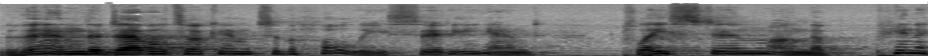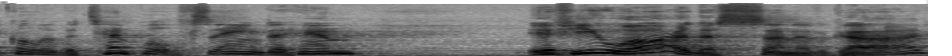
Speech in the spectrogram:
Then the devil took him to the holy city and placed him on the pinnacle of the temple, saying to him, if you are the Son of God,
